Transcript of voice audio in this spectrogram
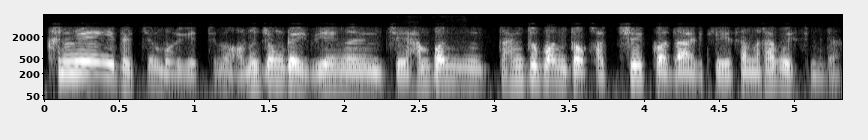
큰 유행이 될지는 모르겠지만 어느 정도의 유행은 이제 한 번, 한두 번 더 거칠 거다 이렇게 예상을 하고 있습니다.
